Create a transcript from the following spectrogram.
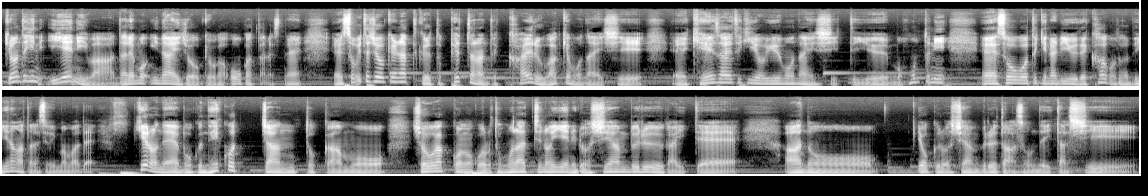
基本的に家には誰もいない状況が多かったんですね。えー、そういった状況になってくるとペットなんて飼えるわけもないし、えー、経済的余裕もないしっていう、もう本当に、えー、総合的な理由で飼うことができなかったんですよ、今まで。けどね、僕猫ちゃんとかも、小学校の頃友達の家にロシアンブルーがいて、あの、よくロシアンブルーと遊んでいたし、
